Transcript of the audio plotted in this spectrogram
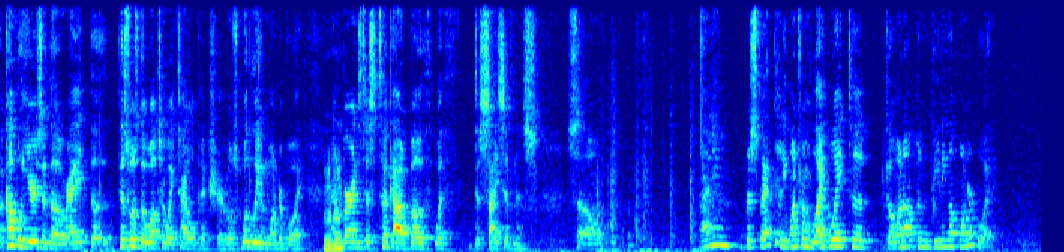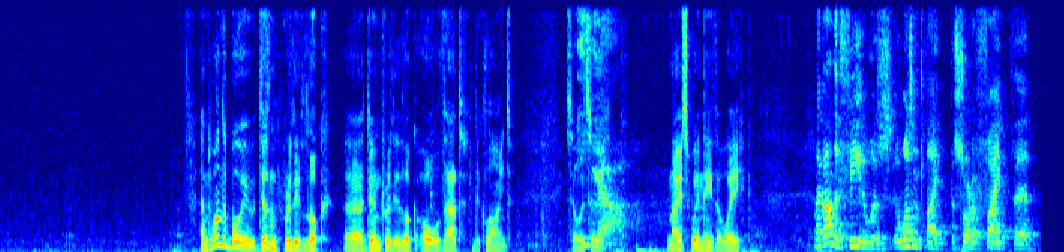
a couple years ago, right? The, this was the welterweight title picture. It was Woodley and Wonderboy, and Burns just took out both with decisiveness. So, I mean, respect it. He went from lightweight to going up and beating up Wonderboy. And Wonder Boy doesn't really look, uh, didn't really look all that declined. So it's yeah. a nice win either way. Like on the feet, it was it wasn't like the sort of fight that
